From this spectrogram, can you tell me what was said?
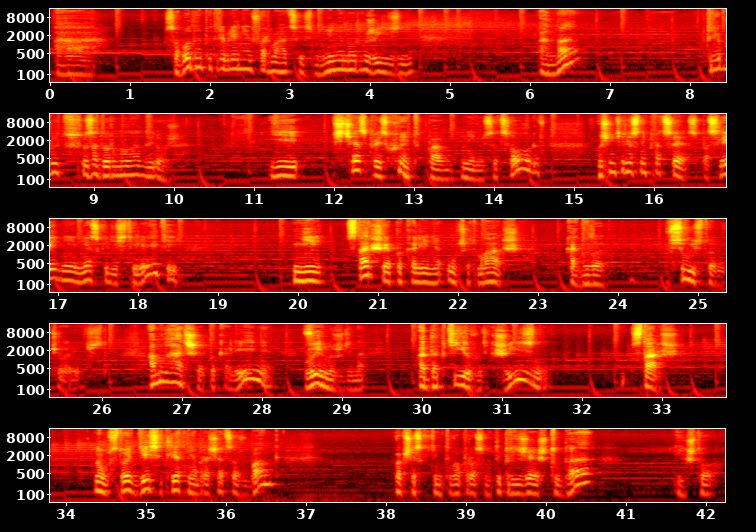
А свободное потребление информации, изменение норм жизни, она требует задор молодежи. И сейчас происходит, по мнению социологов, очень интересный процесс. Последние несколько десятилетий не старшее поколение учит младшее, как было всю историю человечества, а младшее поколение вынуждено адаптировать к жизни старше. Ну, стоит 10 лет не обращаться в банк вообще с какими-то вопросами. Ты приезжаешь туда, и что?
